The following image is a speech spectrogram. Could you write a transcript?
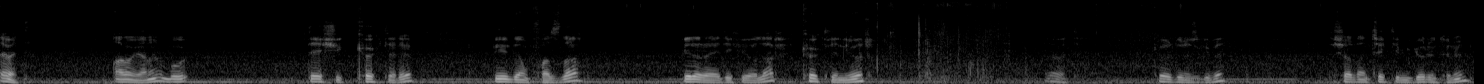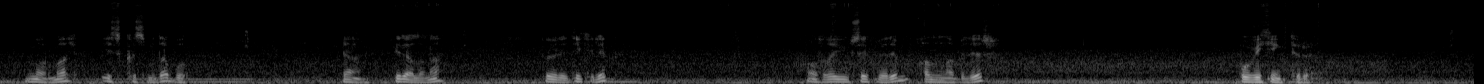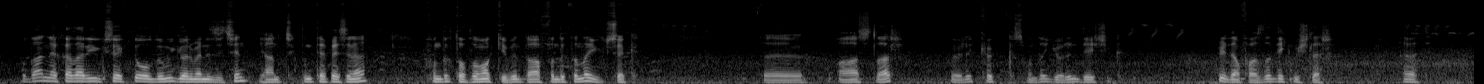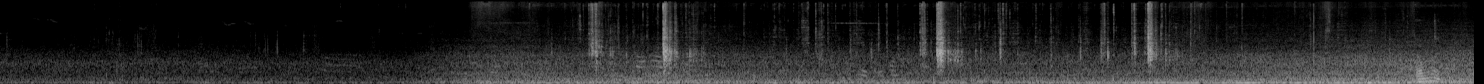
Evet. Aroya'nın bu değişik kökleri birden fazla bir araya dikiyorlar. Kökleniyor. Evet. Gördüğünüz gibi dışarıdan çektiğim görüntünün normal iç kısmı da bu. Yani bir alana böyle dikilip o yüksek verim alınabilir. Bu Viking türü. Bu da ne kadar yüksekte olduğumu görmeniz için. Yani çıktım tepesine fındık toplamak gibi daha fındıktan da yüksek ee, ağaçlar böyle kök kısmında görün değişik birden fazla dikmişler. Evet. Tamam.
